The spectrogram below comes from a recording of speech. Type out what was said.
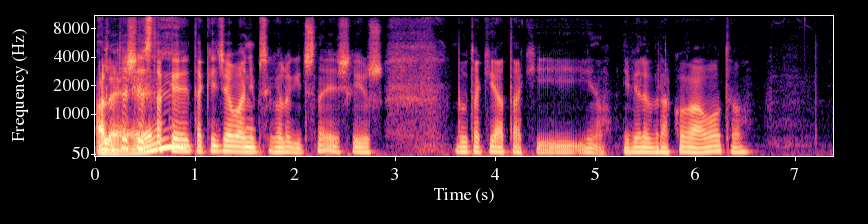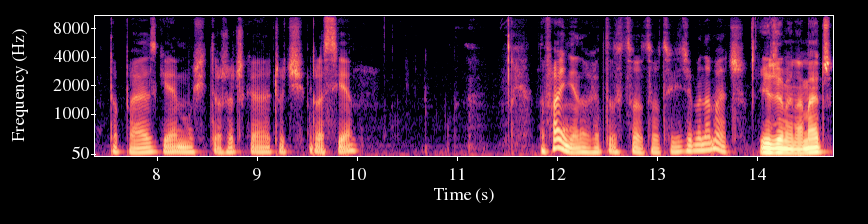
Ale to też jest takie, takie działanie psychologiczne. Jeśli już był taki atak i, i no, niewiele brakowało, to, to PSG musi troszeczkę czuć presję. No fajnie, no to co, to, to jedziemy na mecz. jedziemy na mecz.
